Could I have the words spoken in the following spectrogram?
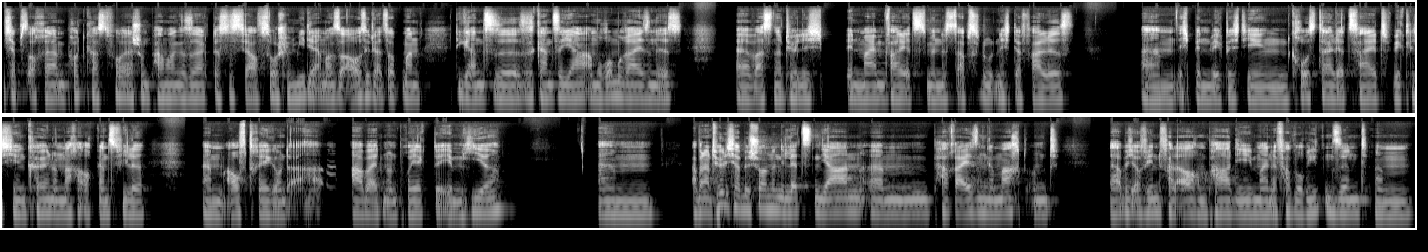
ich habe es auch im Podcast vorher schon ein paar Mal gesagt, dass es ja auf Social Media immer so aussieht, als ob man die ganze, das ganze Jahr am Rumreisen ist, äh, was natürlich in meinem Fall jetzt zumindest absolut nicht der Fall ist. Ähm, ich bin wirklich den Großteil der Zeit wirklich hier in Köln und mache auch ganz viele ähm, Aufträge und Arbeiten und Projekte eben hier. Ähm, aber natürlich habe ich schon in den letzten Jahren ähm, ein paar Reisen gemacht und da habe ich auf jeden Fall auch ein paar, die meine Favoriten sind. Ähm,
